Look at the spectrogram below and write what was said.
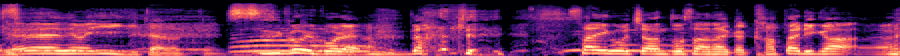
いやでもいいギターだったよすごいこれ。だって、最後ちゃんとさ、なんか語りが、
